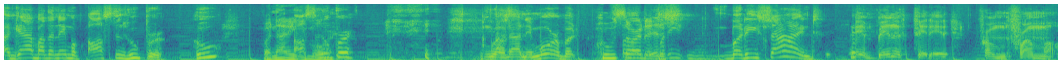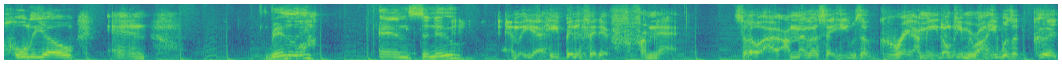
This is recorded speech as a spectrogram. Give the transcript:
A guy by the name of Austin Hooper. Who? But not Austin anymore. Hooper? well, not anymore, but Who started? but he, but he shined. It benefited from from Julio and Ridley and Sanu. I mean, yeah, he benefited from that. So I, I'm not gonna say he was a great. I mean, don't get me wrong, he was a good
